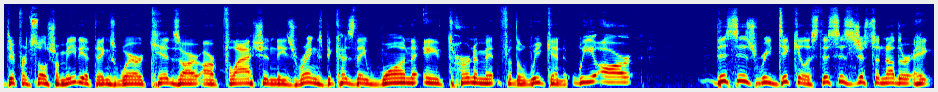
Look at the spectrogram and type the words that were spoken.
different social media things where kids are are flashing these rings because they won a tournament for the weekend. We are this is ridiculous. This is just another hey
